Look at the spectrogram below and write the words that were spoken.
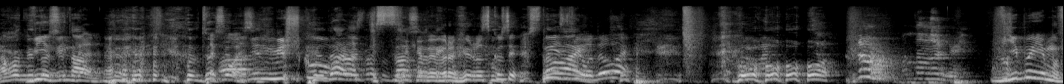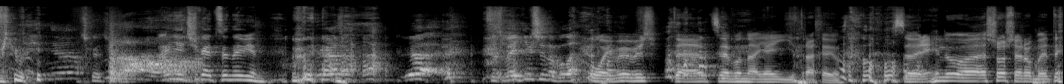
А він досі там. Він мішку. Розкусив. Пиздю, давай. В'їби йому, в'їби. Чекай, чекай. А ні, чекай, це не він. Це твоя дівчина була? Ой, вибач, та це вона, я її трахаю. Сорі. Ну а що ще робити?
